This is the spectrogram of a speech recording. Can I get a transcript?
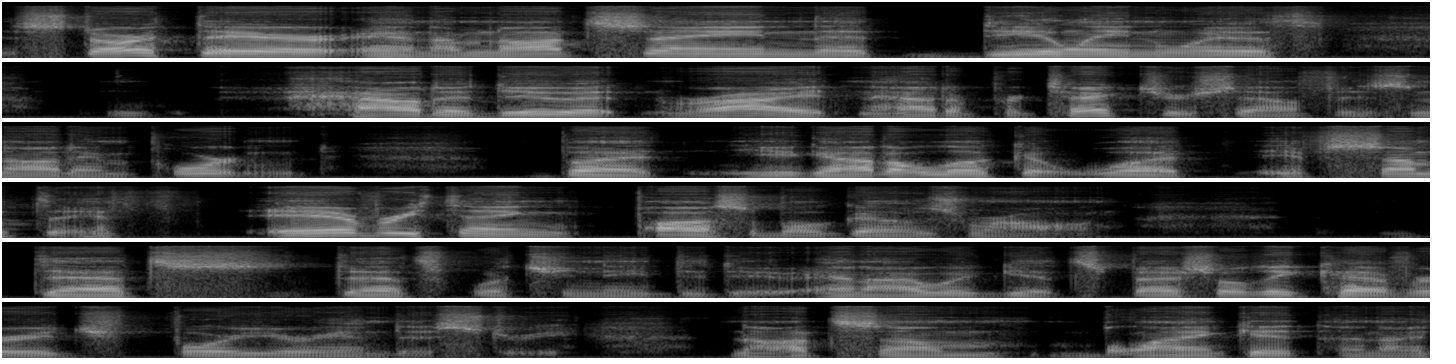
start there. And I'm not saying that dealing with how to do it right and how to protect yourself is not important, but you got to look at what if something if everything possible goes wrong that's that's what you need to do. And i would get specialty coverage for your industry not some blanket and i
